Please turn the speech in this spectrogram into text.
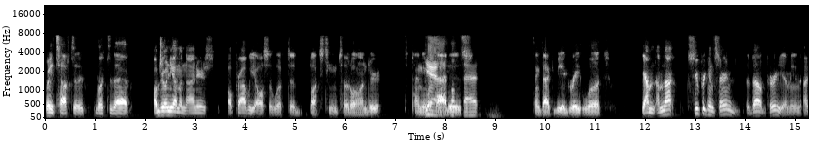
Really tough to look to that. I'll join you on the Niners. I'll probably also look to Bucks team total under, depending yeah, what that is. That. I think that could be a great look. Yeah, I'm I'm not super concerned about Purdy. I mean, I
